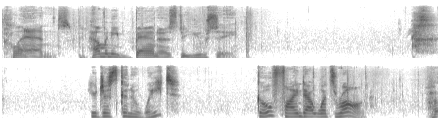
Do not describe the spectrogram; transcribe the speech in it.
clans. How many banners do you see? You're just gonna wait? Go find out what's wrong.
